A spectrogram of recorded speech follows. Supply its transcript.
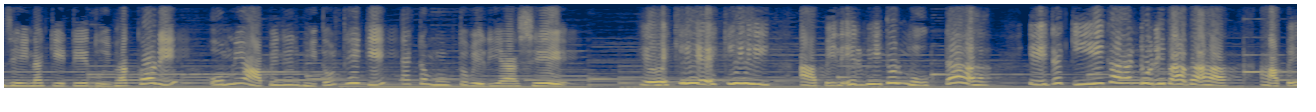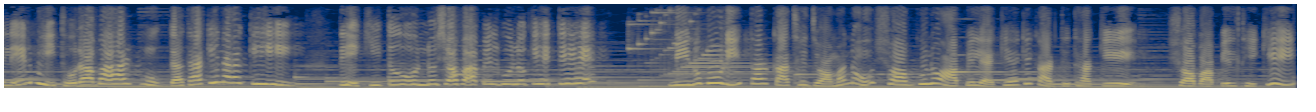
যেই না কেটে দুই ভাগ করে অমনি আপেলের ভিতর থেকে একটা মুক্ত বেরিয়ে আসে। কি হে কি? আপেলের ভিতর মুখটা? এটা কি কাণ্ড রে বাবা? আপেলের ভিতর আবার মুখটা থাকে নাকি? দেখি তো অন্য সব আপেলগুলো কেটে। মিনু বুড়ি তার কাছে জমানো সবগুলো আপেল একে একে কাটতে থাকে। সব আপেল থেকেই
